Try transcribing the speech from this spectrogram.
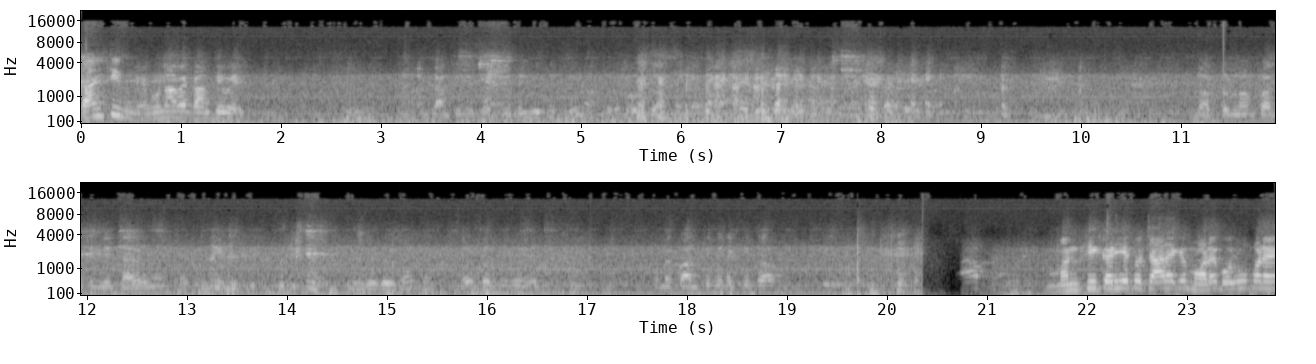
કાંતિભાઈ. એમનું નામ કાંતિભાઈ. કાંતિની થઈ ગઈ છે. શું નામ છે? બહુ ધ્યાન ડોક્ટર નામ કાંતિભાઈ તારું નામ? કાંતિભાઈ. બહુ ખોટું થઈ ગયું. તમે કાંતિભાઈ નક્કી થાઓ મનથી કરીએ તો ચાલે કે મોડે બોલવું પડે?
